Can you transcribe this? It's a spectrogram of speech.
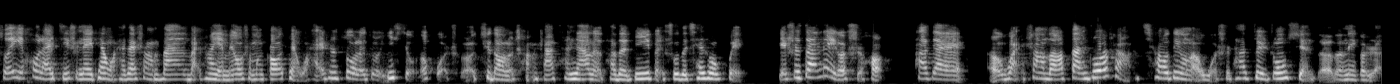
所以后来，即使那天我还在上班，晚上也没有什么高铁，我还是坐了就一宿的火车去到了长沙，参加了他的第一本书的签售会。也是在那个时候，他在呃晚上的饭桌上敲定了我是他最终选择的那个人。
